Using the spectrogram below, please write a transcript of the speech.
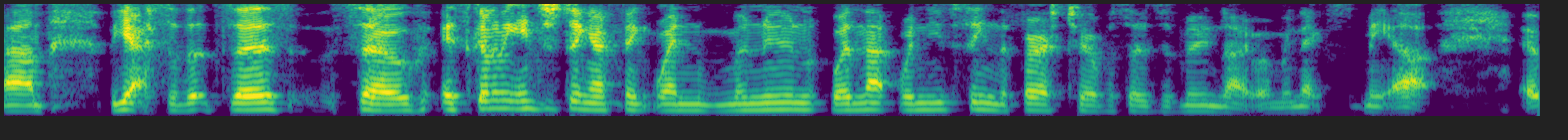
Um, but yeah, so that's uh, so it's going to be interesting. I think when Moon, when that when you've seen the first two episodes of Moon Knight, when we next meet up, uh,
